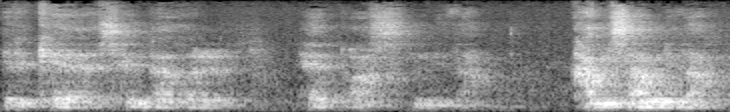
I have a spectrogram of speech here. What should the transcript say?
이렇게 생각을 해보았습니다. 감사합니다.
